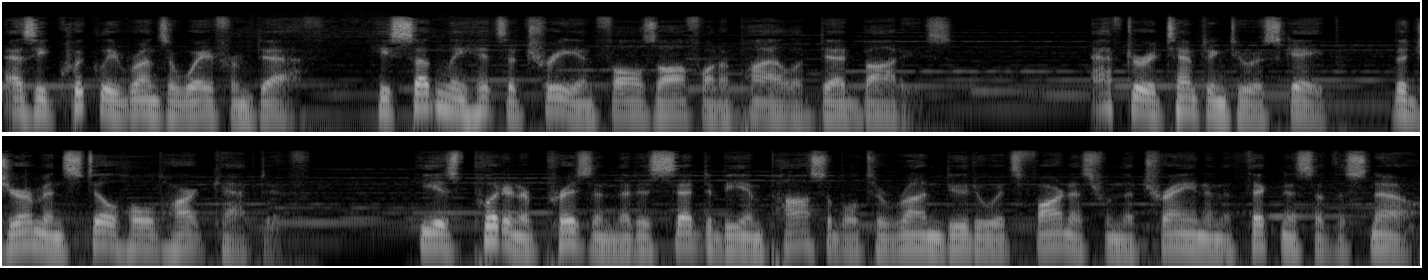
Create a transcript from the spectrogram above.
As he quickly runs away from death, he suddenly hits a tree and falls off on a pile of dead bodies. After attempting to escape, the Germans still hold Hart captive. He is put in a prison that is said to be impossible to run due to its farness from the train and the thickness of the snow.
